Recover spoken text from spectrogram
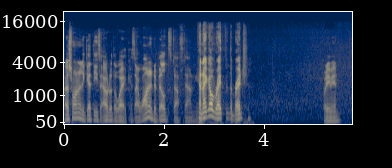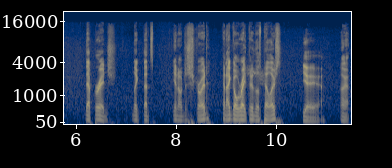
I just wanted to get these out of the way because I wanted to build stuff down here. Can I go right through the bridge? What do you mean? That bridge, like that's you know destroyed. Can I go right through those pillars? Yeah, yeah, yeah. Okay.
